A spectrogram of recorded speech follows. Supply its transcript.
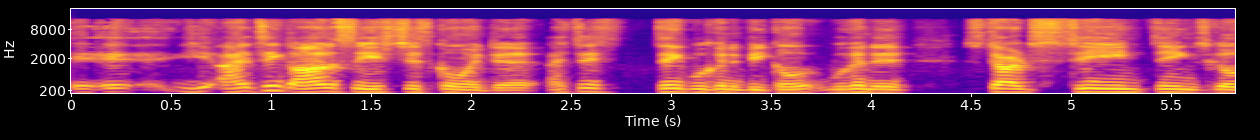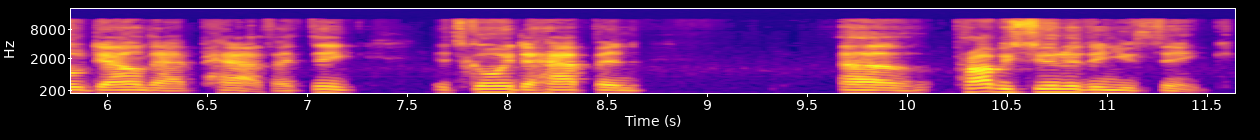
it, it, I think honestly, it's just going to. I just think we're going to be going. We're going to start seeing things go down that path. I think it's going to happen uh, probably sooner than you think.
